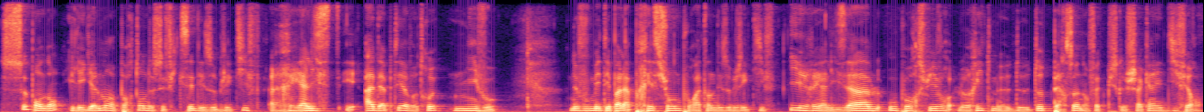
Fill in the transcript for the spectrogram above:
Cependant, il est également important de se fixer des objectifs réalistes et adaptés à votre niveau. Ne vous mettez pas la pression pour atteindre des objectifs irréalisables ou pour suivre le rythme de d'autres personnes en fait, puisque chacun est différent.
